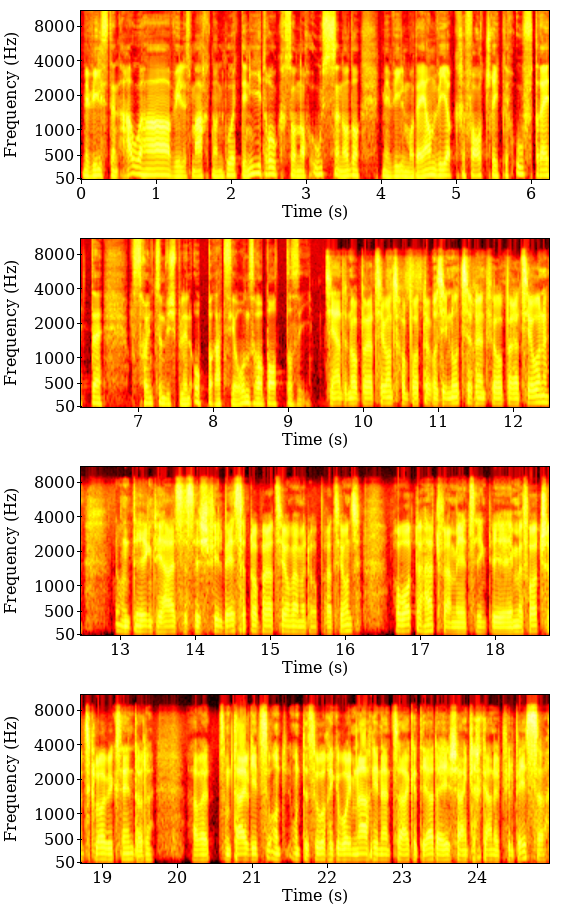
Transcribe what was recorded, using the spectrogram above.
man will es dann auch haben, weil es macht noch einen guten Eindruck, so nach außen, oder? Man will modern wirken, fortschrittlich auftreten. Das könnte zum Beispiel ein Operationsroboter sein. Sie haben einen Operationsroboter, den Sie nutzen können für Operationen. Und irgendwie heißt es, es ist viel besser die Operation, wenn man den Operationsroboter hat, wenn wir jetzt irgendwie immer fortschrittsgläubig sind, oder? Aber zum Teil gibt es Untersuchungen, die im Nachhinein sagen, ja, der ist eigentlich gar nicht viel besser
